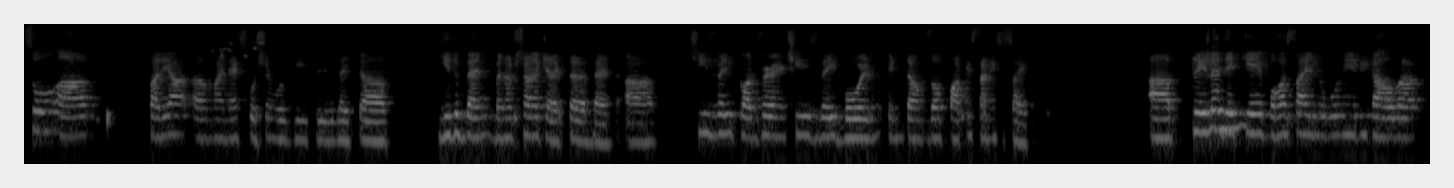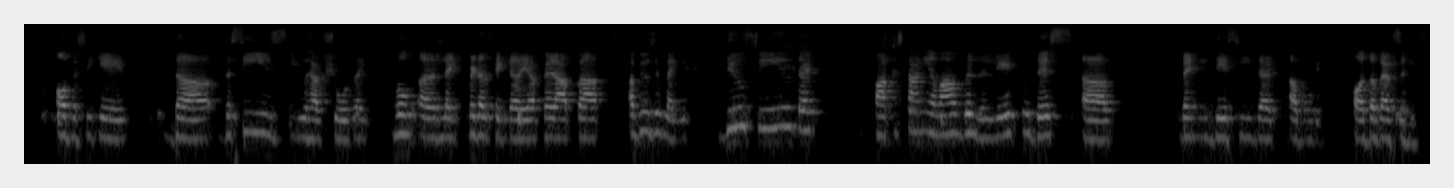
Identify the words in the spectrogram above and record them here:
so uh, Faria uh, my next question would be to you like uh, یہ جو بین بنفشا کا کیریکٹر ہے Bayn she is very confident she is very bold in terms of Pakistani society trailer دیکھ کے بہت سارے لوگوں نے بھی کہا ہوگا obviously کہ the the scenes you have showed like وہ like middle finger یا پھر آپ کا abusive language. Do you feel that Pakistani awam will relate to this uh, when they see that uh, movie or the web series?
